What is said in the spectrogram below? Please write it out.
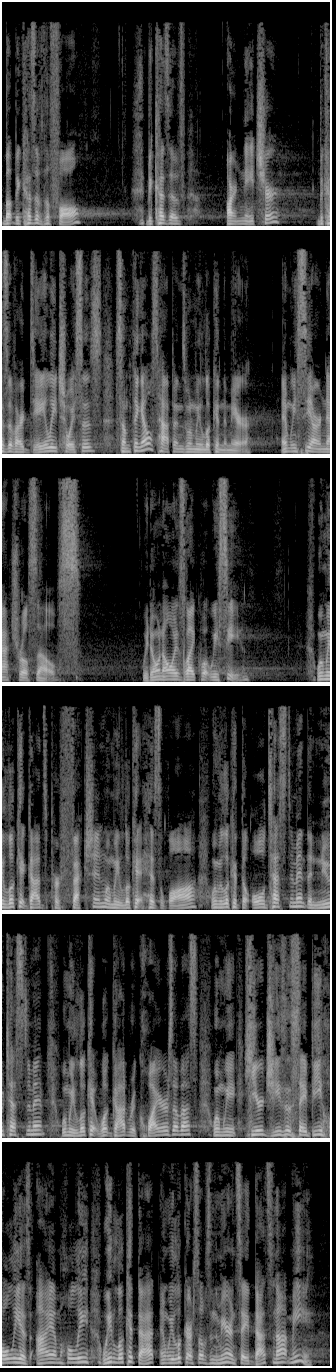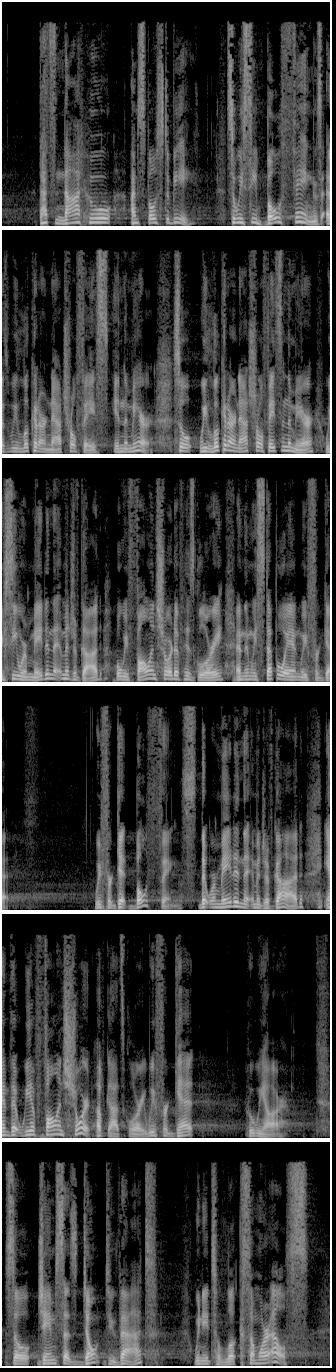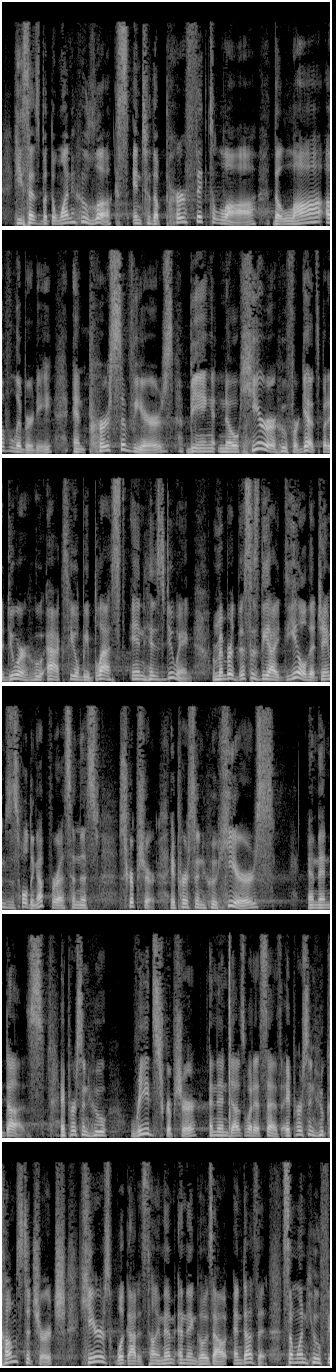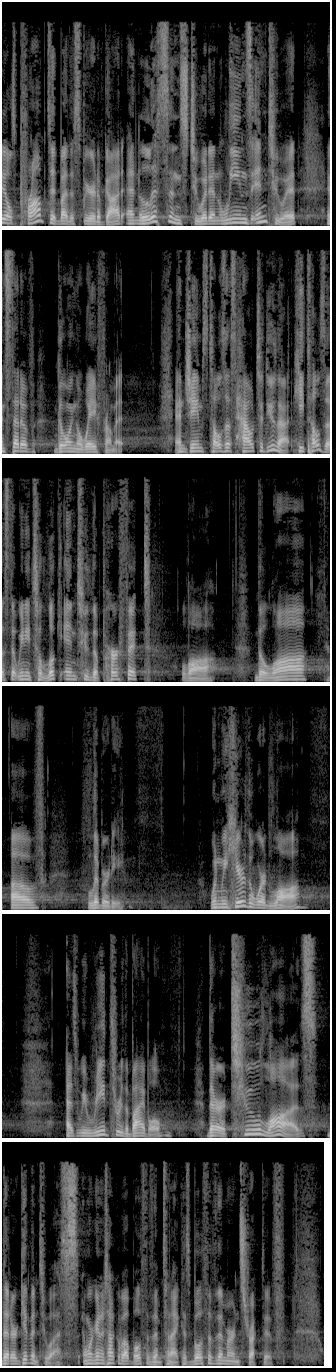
But because of the fall, because of our nature, because of our daily choices, something else happens when we look in the mirror and we see our natural selves. We don't always like what we see. When we look at God's perfection, when we look at His law, when we look at the Old Testament, the New Testament, when we look at what God requires of us, when we hear Jesus say, Be holy as I am holy, we look at that and we look ourselves in the mirror and say, That's not me. That's not who I'm supposed to be. So we see both things as we look at our natural face in the mirror. So we look at our natural face in the mirror, we see we're made in the image of God, but we've fallen short of his glory, and then we step away and we forget. We forget both things that we're made in the image of God and that we have fallen short of God's glory. We forget who we are. So James says, don't do that. We need to look somewhere else. He says, But the one who looks into the perfect law, the law of liberty, and perseveres, being no hearer who forgets, but a doer who acts, he will be blessed in his doing. Remember, this is the ideal that James is holding up for us in this scripture a person who hears and then does, a person who reads scripture and then does what it says. A person who comes to church, hears what God is telling them, and then goes out and does it. Someone who feels prompted by the Spirit of God and listens to it and leans into it instead of going away from it. And James tells us how to do that. He tells us that we need to look into the perfect law, the law of liberty. When we hear the word law, as we read through the Bible, there are two laws that are given to us. And we're going to talk about both of them tonight because both of them are instructive.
